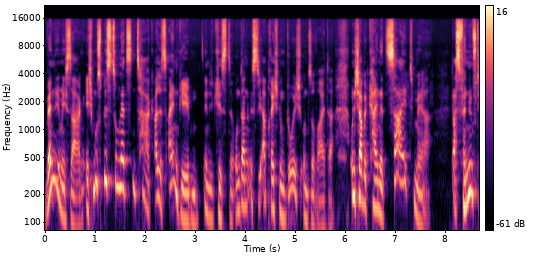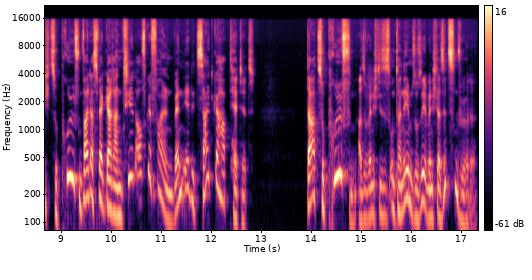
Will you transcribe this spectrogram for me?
Wenn die mich sagen, ich muss bis zum letzten Tag alles eingeben in die Kiste und dann ist die Abrechnung durch und so weiter. Und ich habe keine Zeit mehr, das vernünftig zu prüfen, weil das wäre garantiert aufgefallen, wenn ihr die Zeit gehabt hättet, da zu prüfen, also wenn ich dieses Unternehmen so sehe, wenn ich da sitzen würde,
